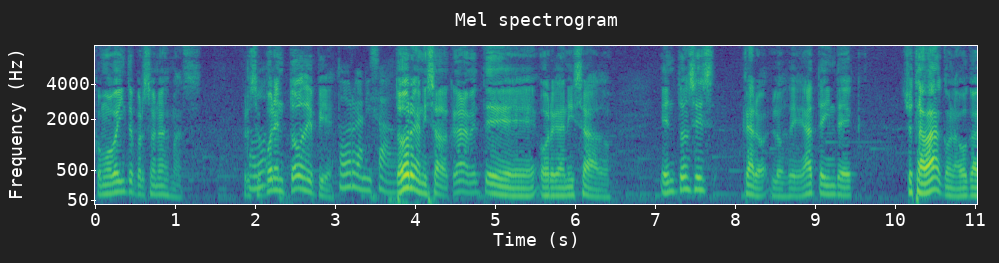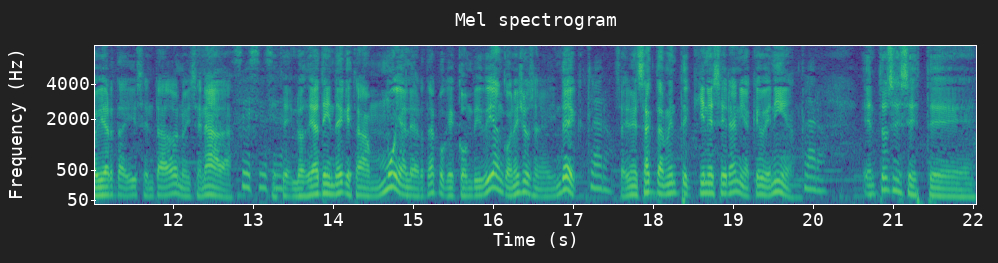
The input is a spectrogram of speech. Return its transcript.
como 20 personas más. Pero se Todo- ponen todos de pie. Todo organizado. Todo organizado, claramente organizado. Entonces, claro, los de ATE Indec, yo estaba con la boca abierta ahí sentado, no hice nada. Sí, sí, sí. Este, los de ATE Indec estaban muy alertas porque convivían con ellos en el Indec. Claro, Sabían exactamente quiénes eran y a qué venían. claro. Entonces, este,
